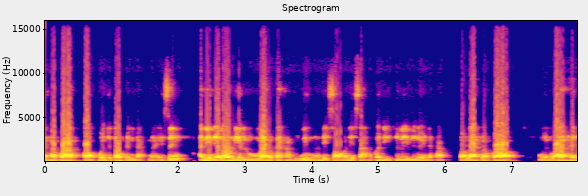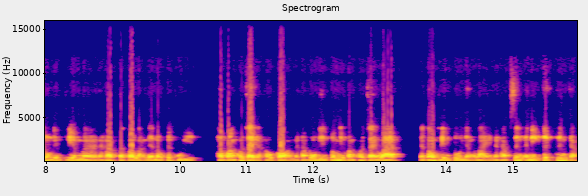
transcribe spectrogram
นะครับ ว่าออกควรจะต้องเป็นแบบไหน ซึ่งอันนี้เนี่ยเราเรียนรู้มาตั้งแต่ครั้งที่หนึ่งครั้งที่สองครั้งที่สามก็ดีขึ้นเรื่อย ๆ นะครับ ตอนแรกเราก็เหมือนว่าให้โรงเรียนเตรียมมานะครับ แต่ตอนหลังเนี่ยเราไปคุยทำความเข้าใจกับเขาก่อนนะครับ โรงเรียนก็มีความเข้าใจว่าจะต้องเตรียมตัวอย่างไรนะครับ ซึ่งอันนี้เกิดขึ้นกับ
